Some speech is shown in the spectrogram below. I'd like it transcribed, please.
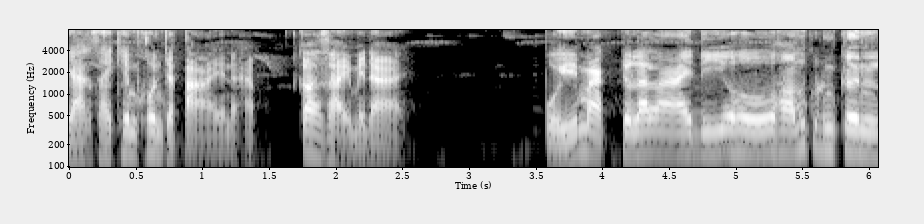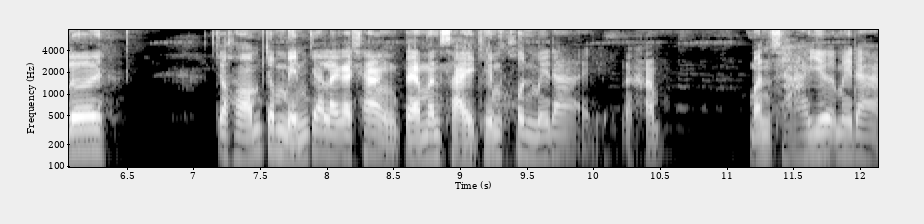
อยากใส่เข้มข้นจะตายนะครับ ก็ใส่ไม่ได้ ปุ๋ยหมักจนละลายดีโอ้โหหอมกลุ่นๆเลย จะหอมจะเหม็นจะอะไรก็ช่าง แต่มันใส่เข้มข้นไม่ได้นะครับ มันใช้เยอะไม่ได้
